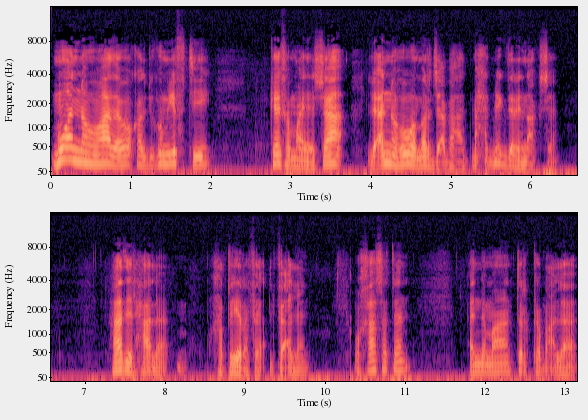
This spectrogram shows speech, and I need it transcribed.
مو أنه هذا وقد يقوم يفتي كيفما يشاء لأنه هو مرجع بعد. ما حد ما يقدر يناقشه. هذه الحالة خطيرة فعلا. وخاصة عندما تركب على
